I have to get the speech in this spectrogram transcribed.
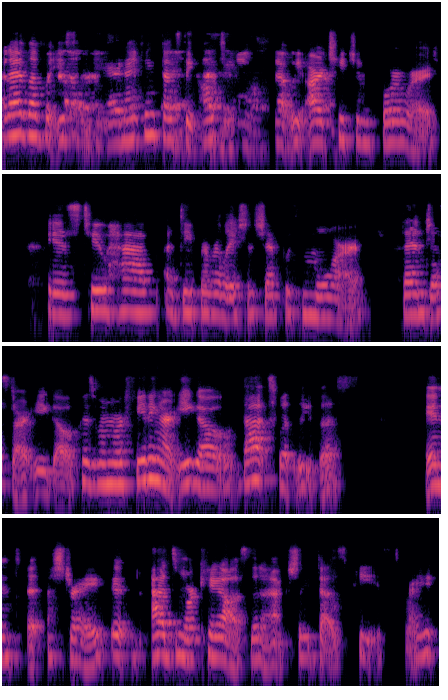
And I love what you said there. And I think that's the ultimate that we are teaching forward is to have a deeper relationship with more than just our ego. Because when we're feeding our ego, that's what leads us in astray. It adds more chaos than it actually does peace, right?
